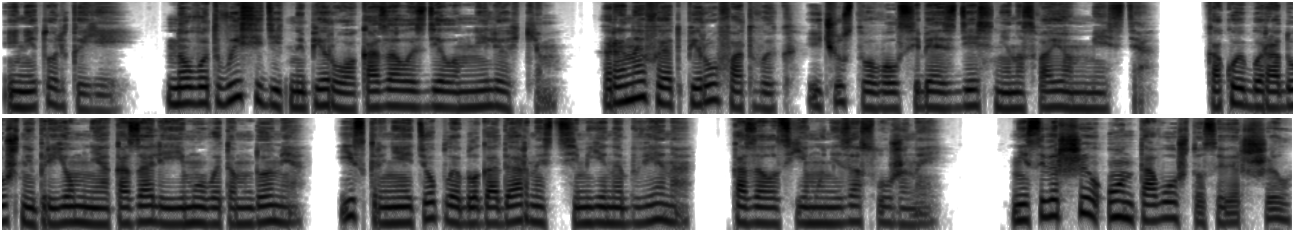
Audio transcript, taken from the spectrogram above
и не только ей. Но вот высидеть на перу оказалось делом нелегким. Ренеф и от перов отвык и чувствовал себя здесь не на своем месте. Какой бы радушный прием ни оказали ему в этом доме, искренняя теплая благодарность семьи Небвена казалась ему незаслуженной. Не совершил он того, что совершил,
